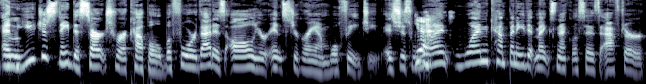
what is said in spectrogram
and you just need to search for a couple before that is all your Instagram will feed you. It's just Yes. one one company that makes necklaces after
